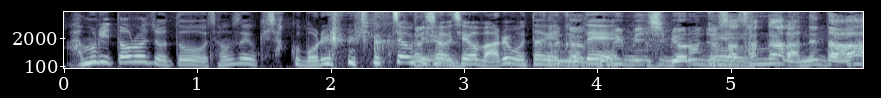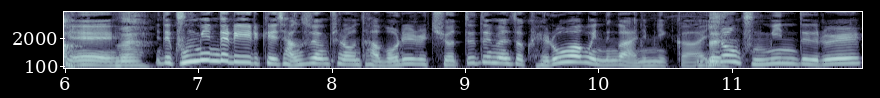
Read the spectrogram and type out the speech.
아무리 떨어져도 장수님 자꾸 머리를 휘자고 서 제가 말을 못 하겠는데. 그러니까 국민 민심 여론조사 네. 상관 안 낸다. 네. 네. 근데 국민들이 이렇게 장수영처럼 다 머리를 쥐어 뜯으면서 괴로워하고 있는 거 아닙니까? 네. 이런 국민들을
